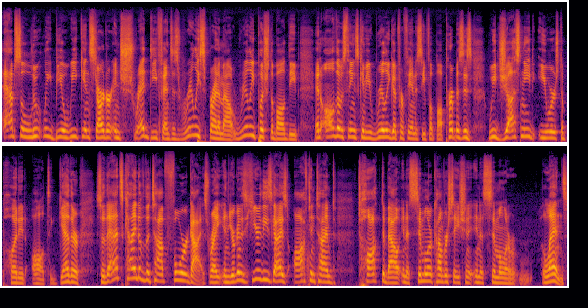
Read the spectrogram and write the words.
absolutely be a weekend starter and shred defenses, really spread them out, really push the ball deep. And all those things can be really good for fantasy football purposes. We just need Ewers to put it all together. So that's kind of the top four guys, right? And you're going to hear these guys oftentimes talked about in a similar conversation in a similar lens.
